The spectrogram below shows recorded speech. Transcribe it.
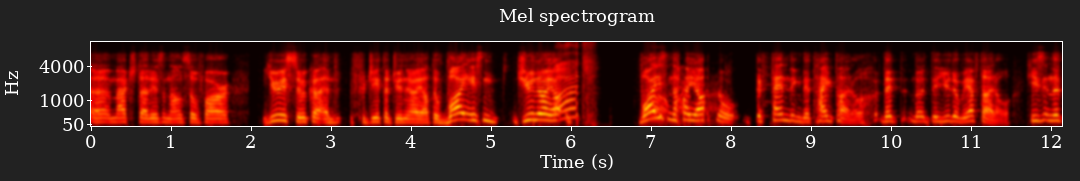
uh, match that is announced so far: Yui Suka and Fujita Junior Hayato. Why isn't Junior Hayato? What? Why Oh isn't Hayato defending the tag title, the, the the UWF title? He's in the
